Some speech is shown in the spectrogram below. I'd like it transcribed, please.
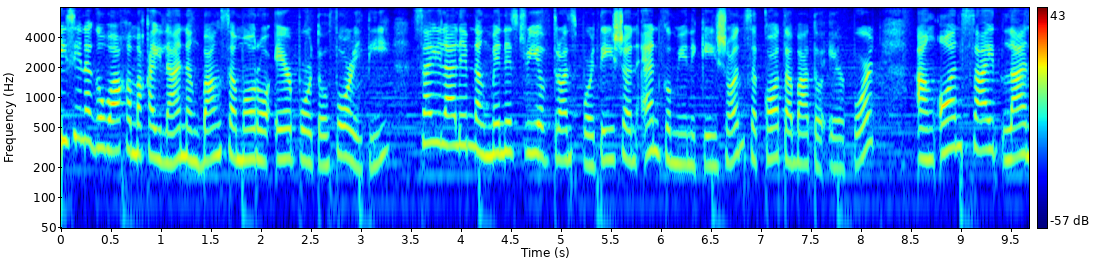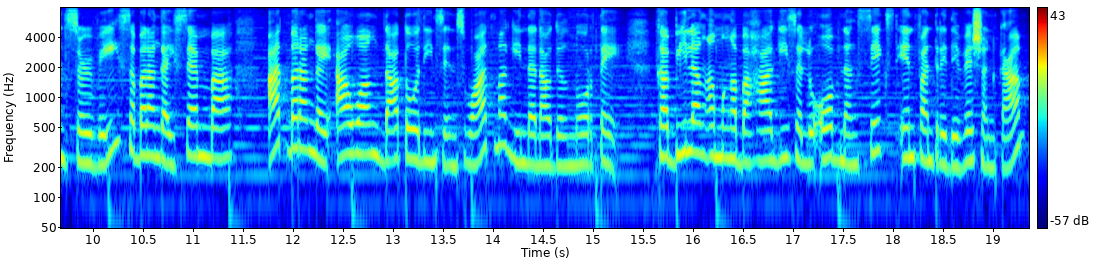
Isinagawa kamakailan ng Bangsamoro Airport Authority sa ilalim ng Ministry of Transportation and Communication sa Cotabato Airport ang on-site land survey sa Barangay Semba at Barangay Awang, Dato din Senswat, Maguindanao del Norte. Kabilang ang mga bahagi sa loob ng 6th Infantry Division Camp,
